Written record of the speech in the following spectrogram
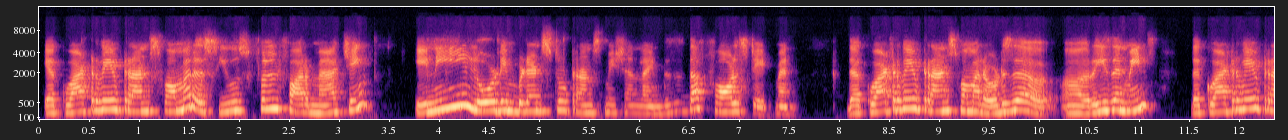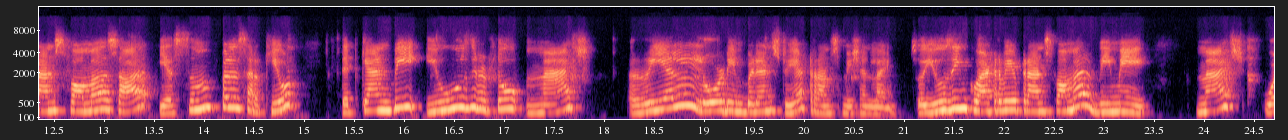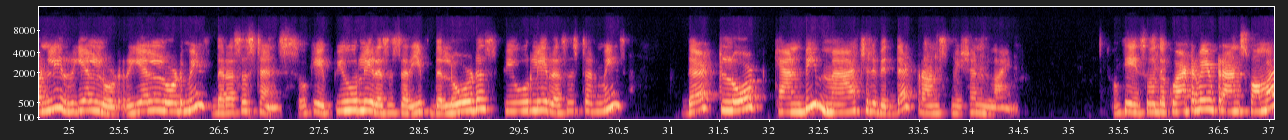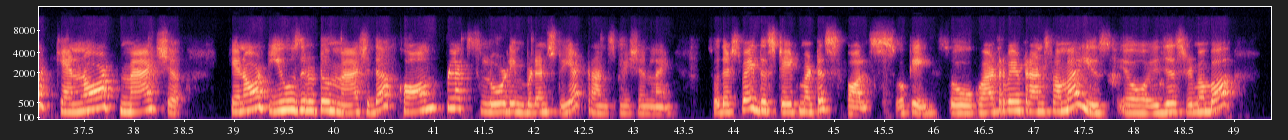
A quarter wave transformer is useful for matching any load impedance to transmission line. This is the false statement. The quarter wave transformer, what is the uh, reason means? The quarter wave transformers are a simple circuit that can be used to match real load impedance to a transmission line. So using quarter wave transformer, we may match only real load. Real load means the resistance. Okay, purely resistor. If the load is purely resistor means that load can be matched with the transmission line. Okay, so the quarter wave transformer cannot match, cannot use it to match the complex load impedance to a transmission line. So that's why the statement is false. Okay, so quarter wave transformer you, you just remember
